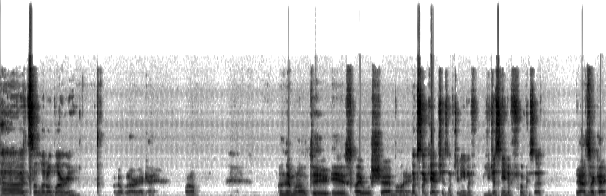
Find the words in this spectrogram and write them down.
Uh, it's a little blurry. A little blurry, okay. Well, and then what I'll do is I will share my. Looks like you just have to need a. You just need to focus it. Yeah, it's okay.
